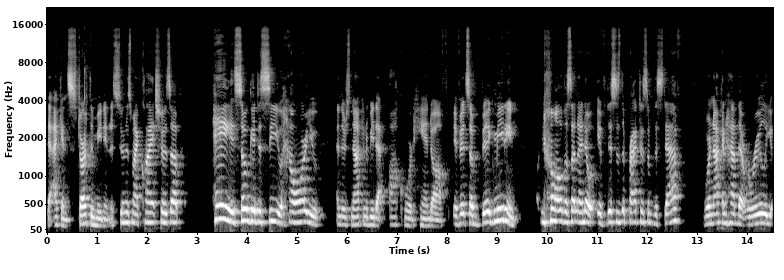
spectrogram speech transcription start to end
that I can start the meeting as soon as my client shows up. Hey, it's so good to see you. How are you? And there's not going to be that awkward handoff. If it's a big meeting, now all of a sudden I know if this is the practice of the staff, we're not going to have that really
